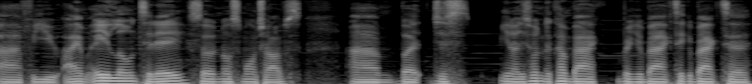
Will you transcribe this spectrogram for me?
uh for you. I am alone today so no small chops. Um but just you know just wanted to come back bring it back take it back to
